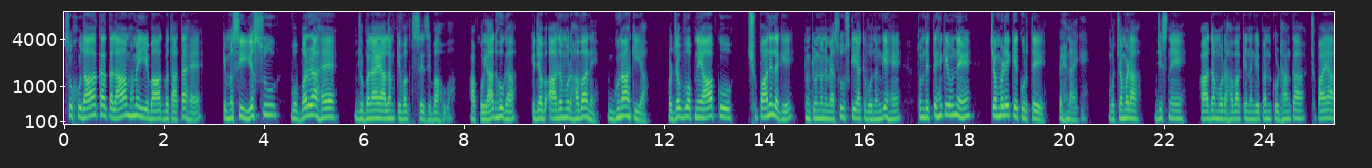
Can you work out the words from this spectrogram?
سو خدا کا کلام ہمیں یہ بات بتاتا ہے کہ مسیح یسو وہ برا ہے جو بنائے عالم کے وقت سے ذبح ہوا۔ آپ کو یاد ہوگا کہ جب آدم اور ہوا نے گناہ کیا اور جب وہ اپنے آپ کو چھپانے لگے، کیونکہ انہوں نے محسوس کیا کہ وہ ننگے ہیں، تو ہم دیکھتے ہیں کہ انہیں چمڑے کے کرتے پہنائے گئے۔ وہ چمڑا جس نے آدم اور ہوا کے ننگے پن کو ڈھانکا، چھپایا،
